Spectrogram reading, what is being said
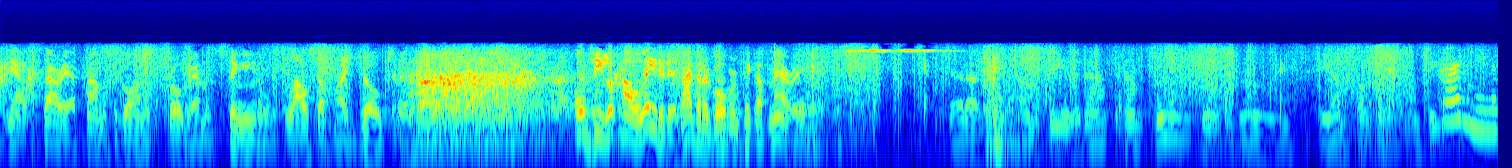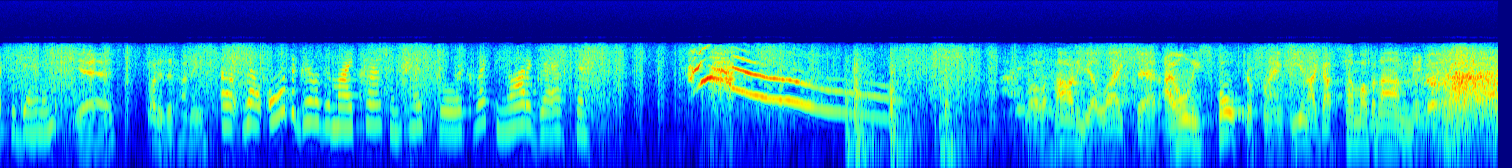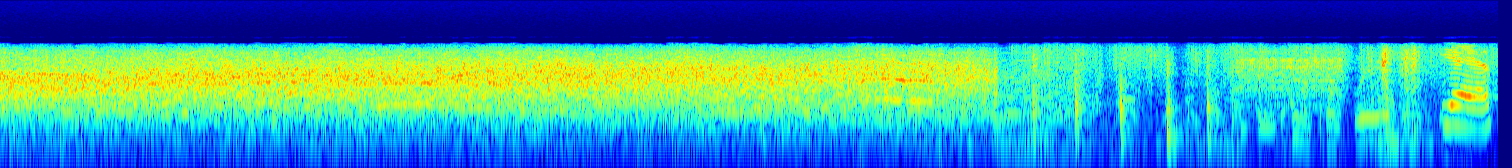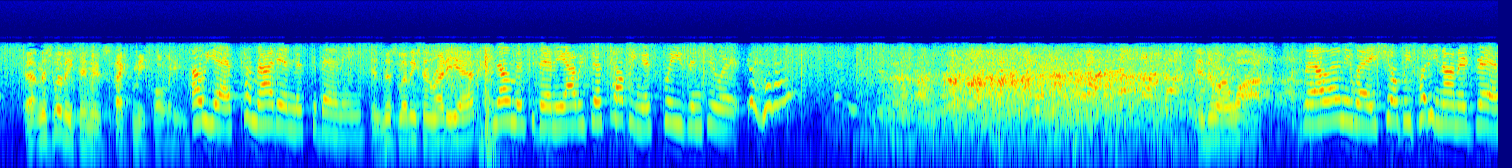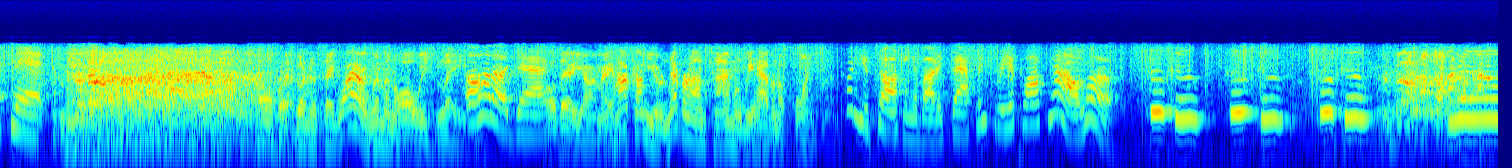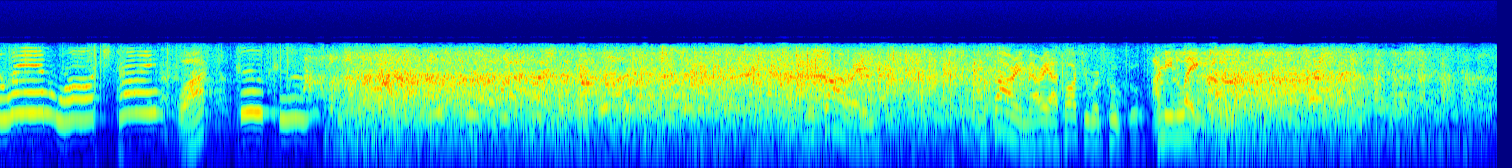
Yeah, sorry I promised to go on this program. The singing will louse up my jokes there. Eh? oh, gee, look how late it is. I better go over and pick up Mary. Pardon me, Mr. Denny. Yes? What is it, honey? Uh, well, all the girls in my class in high school were collecting autographs and. Well, how do you like that? I only spoke to Frankie, and I got some of it on me. Uh, Miss Livingstone is expecting me, Pauline. Oh, yes. Come right in, Mr. Benny. Is Miss Livingstone ready yet? No, Mr. Benny. I was just helping her squeeze into it. Into her what? well, anyway, she'll be putting on her dress next. Oh, for goodness sake, why are women always late? Oh, hello, Jack. Oh, there you are, Mary. How come you're never on time when we have an appointment? What are you talking about exactly? Three o'clock now. Look. Cuckoo, cuckoo, cuckoo. Ruin watch time. What? Cuckoo. I'm sorry. I'm sorry, Mary. I thought you were cuckoo. I mean, late.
